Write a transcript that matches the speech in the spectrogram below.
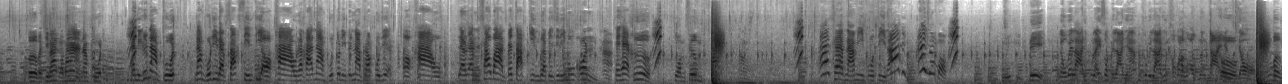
ำเออปัจจิมากกับมาน้ำพุดอันนี้คือน้ำพุดน้ำพุดที่แบบซักสินที่ออกข่าวนะคะน้ำพุดตัวนี้เป็นน้ำซักพุดที่ออกข่าว แล้วอันเช่าบ้านไปซักกินเพื่อเป็นสิริมงคลแท้ๆคือสวมซึมอ้าแคบน้ำมีโปรตีนอ้ายอ้ายน้องบอก นี่แล้วเวลาที่กูไลฟ์สดเวลาเนี้ย คือเวลาที่เขากำลังออกกำลังกายกันพี่ดอกมึงเบิง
